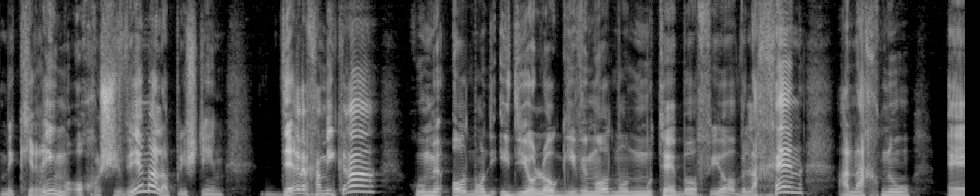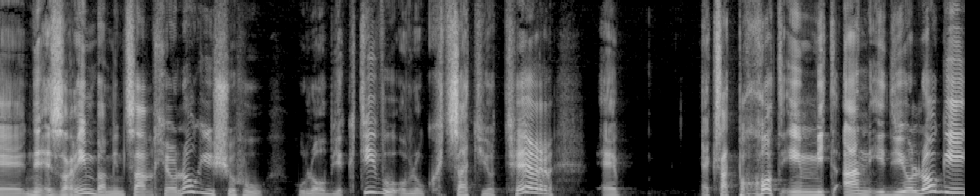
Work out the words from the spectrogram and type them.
מכירים או חושבים על הפלישתים דרך המקרא, הוא מאוד מאוד אידיאולוגי ומאוד מאוד מוטה באופיו, ולכן אנחנו אה, נעזרים בממצא הארכיאולוגי שהוא הוא לא אובייקטיבי, אבל הוא קצת יותר, אה, קצת פחות עם מטען אידיאולוגי,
